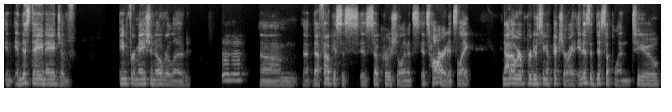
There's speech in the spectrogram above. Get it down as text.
in in this day and age of information overload Mm-hmm. Um, that that focus is is so crucial, and it's it's hard. It's like not overproducing a picture, right? It is a discipline to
